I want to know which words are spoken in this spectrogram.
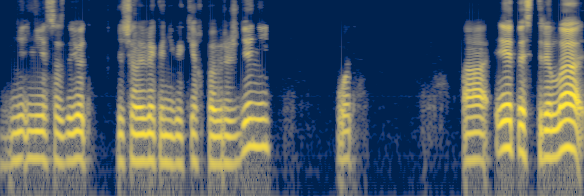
не, не создает для человека никаких повреждений. Вот. А эта стрела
